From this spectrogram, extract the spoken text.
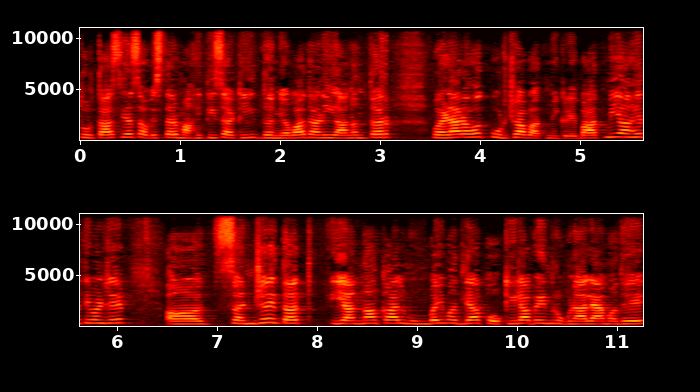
तुर्तास या सविस्तर माहितीसाठी धन्यवाद आणि यानंतर वळणार आहोत पुढच्या बातमीकडे. बातमी आहे ती म्हणजे संजय दत्त यांना काल मुंबईमधल्या कोकिलाबेन रुग्णालयामध्ये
